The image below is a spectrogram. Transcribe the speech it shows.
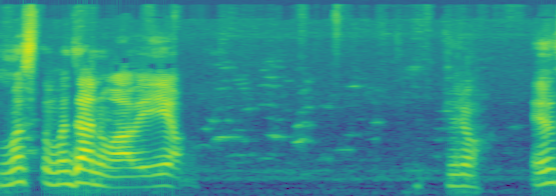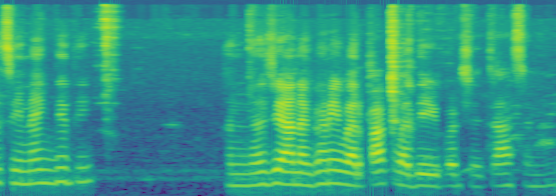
મસ્ત મજાનો આવે એમ. જો એલસી નાખી દીધી. અને આને ઘણી વાર પાકવા દેવી પડશે ચાસણી.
